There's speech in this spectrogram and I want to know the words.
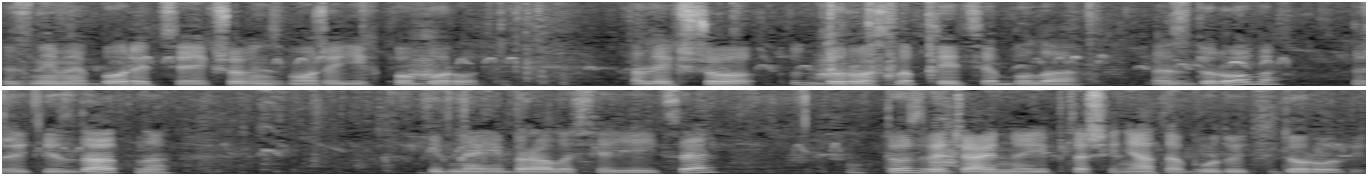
з ними бореться, якщо він зможе їх побороти. Але якщо доросла птиця була здорова, життєздатна, від неї бралося яйце, то, звичайно, і пташенята будуть здорові.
